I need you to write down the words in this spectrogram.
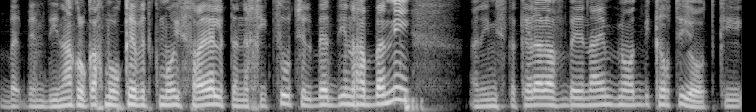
במדינה כל כך מורכבת כמו ישראל את הנחיצות של בית דין רבני, אני מסתכל עליו בעיניים מאוד ביקורתיות, כי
